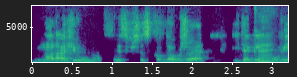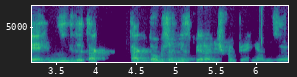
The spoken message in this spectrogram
Na razie u nas jest wszystko dobrze i tak okay. jak mówię, nigdy tak tak dobrze nie zbieraliśmy pieniędzy,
